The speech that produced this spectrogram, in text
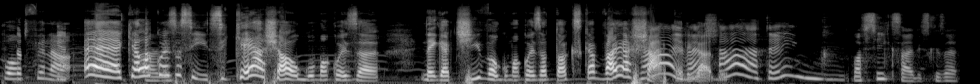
Ponto final. É, aquela sabe? coisa assim, se quer achar alguma coisa negativa, alguma coisa tóxica, vai achar, vai, tá ligado? Vai achar, tem Love Sick, sabe, se quiser.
